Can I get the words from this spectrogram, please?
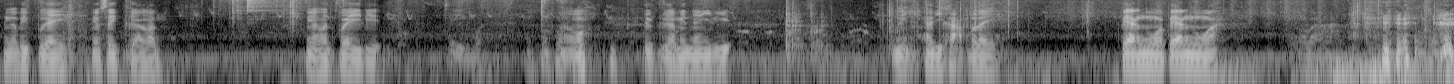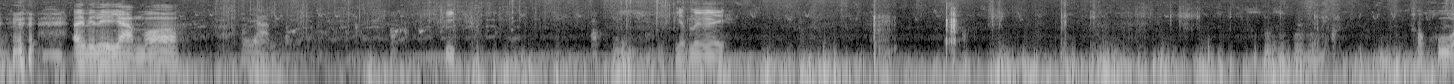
เนื้อพี่เปื่อยเดี๋ยวใส่เกลือก่อนเนื้อมันเปื่อยดีเอาเกลือเกลือเป็นยังดีนี่ถ้าดีขาดบ่ได้ แปลงนัวแปลงนัวเอาละไอ้ไปเลยยานบ่ไม่ยานเปียบเลยข้าวคั่ว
